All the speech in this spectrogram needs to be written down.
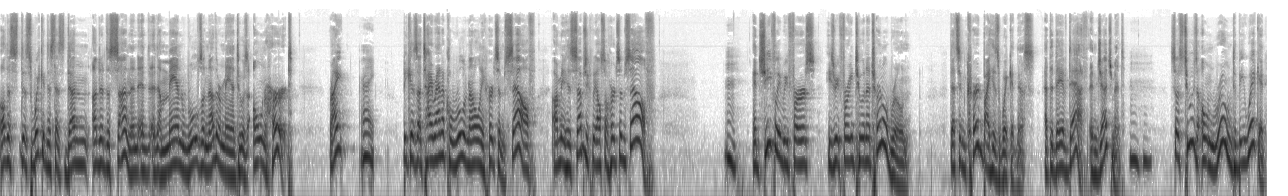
All this this wickedness that's done under the sun and, and, and a man rules another man to his own hurt. Right? Right. Because a tyrannical ruler not only hurts himself, I mean his subjects, but he also hurts himself. Hmm. And chiefly refers he's referring to an eternal ruin that's incurred by his wickedness at the day of death and judgment. Mm-hmm. So it's to his own ruin to be wicked.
